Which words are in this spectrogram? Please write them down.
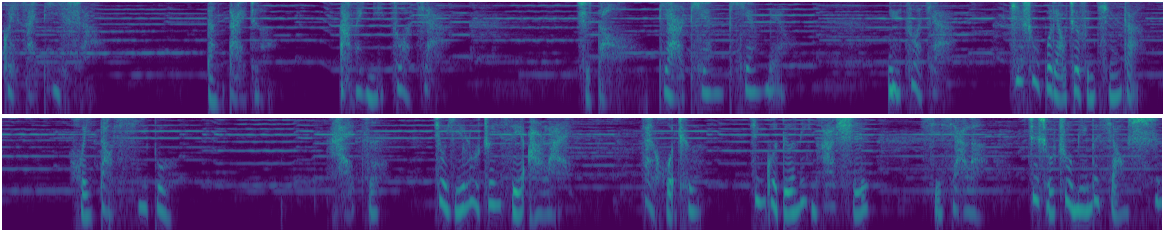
跪在地上，等待着那位女作家。直到第二天天亮，女作家接受不了这份情感，回到西部，孩子就一路追随而来，在火车。经过德令哈时，写下了这首著名的小诗。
